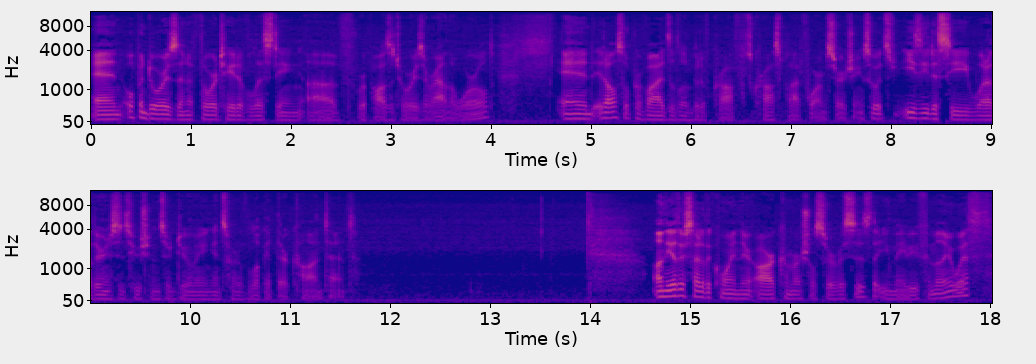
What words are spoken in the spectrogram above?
And OpenDOAR is an authoritative listing of repositories around the world. And it also provides a little bit of cross-platform searching. So it's easy to see what other institutions are doing and sort of look at their content. On the other side of the coin, there are commercial services that you may be familiar with,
